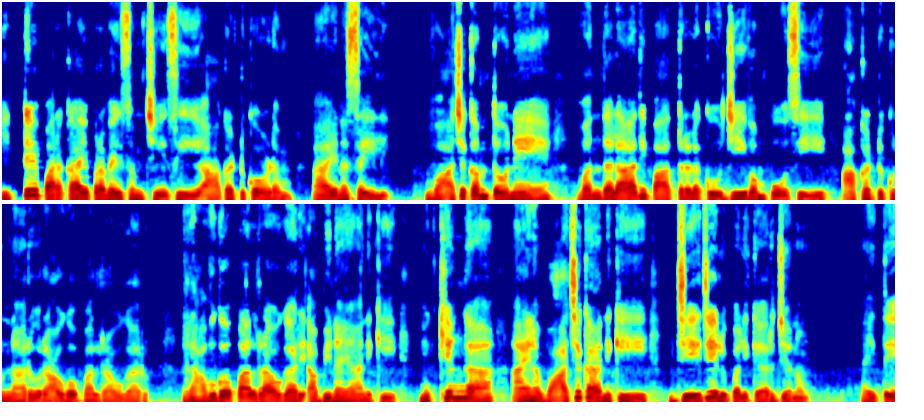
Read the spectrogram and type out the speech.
ఇట్టే పరకాయ ప్రవేశం చేసి ఆకట్టుకోవడం ఆయన శైలి. వాచకంతోనే వందలాది పాత్రలకు జీవం పోసి ఆకట్టుకున్నారు రావుగోపాలరావు గారు. రావుగోపాలరావు గారి అభినయానికి ముఖ్యంగా ఆయన వాచకానికి జేజేలు పలికారు జనం. అయితే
